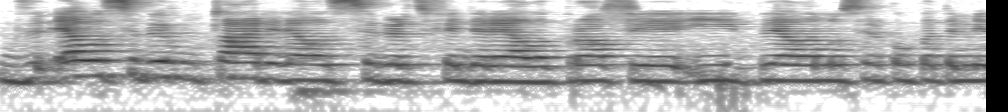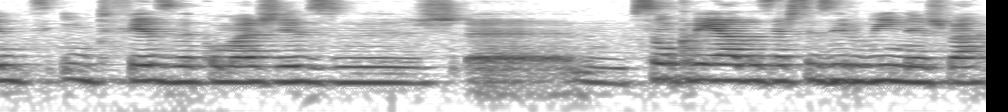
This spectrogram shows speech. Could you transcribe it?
de ela saber lutar e dela saber defender ela própria e dela não ser completamente indefesa, como às vezes uh, são criadas estas heroínas vá,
